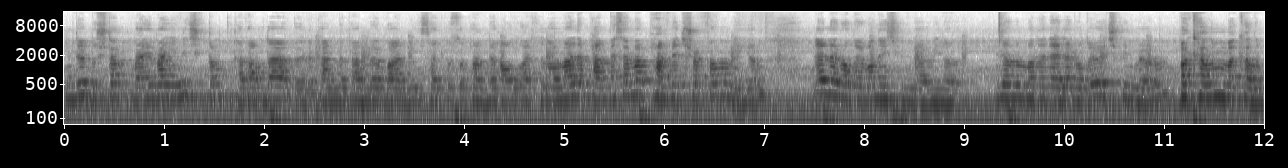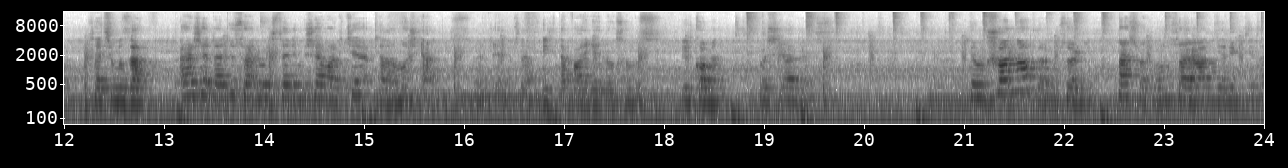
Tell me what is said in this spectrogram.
Şimdi duştan banyodan yeni çıktım. Kafamda böyle pembe pembe Barbie, saçma sapan bir havlu varsa normalde pembe sevmem, pembe tişört falan giyiyorum. Neler oluyor bana hiç bilmiyorum inanın. İnanın bana neler oluyor hiç bilmiyorum. Bakalım bakalım saçımıza. Her şeyden önce söylemek istediğim bir şey var ki kanalıma hoş geldiniz. Öncelikle ilk defa geliyorsanız ilk comment. Hoş geldiniz. Şimdi şu an ne yapıyorum söyleyeyim. Saç bakımı söylemem gerektiğini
